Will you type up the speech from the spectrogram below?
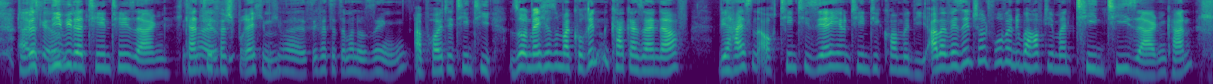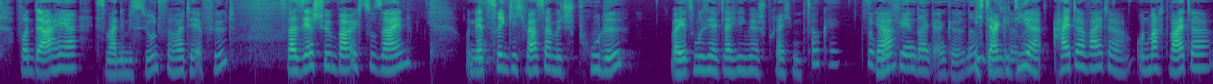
du wirst nie wieder TNT sagen. Ich kann es dir versprechen. Ich weiß, ich werde jetzt immer nur singen. Ab heute TNT. So, und wenn ich jetzt nochmal Korinthenkacker sein darf, wir heißen auch TNT Serie und TNT Comedy. Aber wir sind schon froh, wenn überhaupt jemand TNT sagen kann. Von daher ist meine Mission für heute erfüllt. Es war sehr schön bei euch zu sein. Und jetzt trinke ich Wasser mit Sprudel, weil jetzt muss ich ja gleich nicht mehr sprechen. Okay, super. Ja? Vielen Dank, Anke. Ne? Ich danke dir. Heiter weiter und macht weiter.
